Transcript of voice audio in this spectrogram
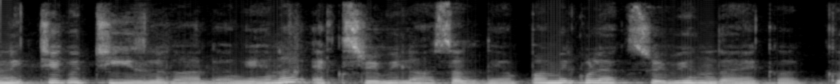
ਨੀਚੇ ਕੋਈ ਚੀਜ਼ ਲਗਾ ਦਾਂਗੇ ਹਨਾ ਐਕਸਟਰੇ ਵੀ ਲਾ ਸਕਦੇ ਹਾਂ, ਆਪਾਂ ਮੇਰੇ ਕੋਲ ਐਕਸਟਰੇ ਵੀ ਹੁੰਦਾ ਹੈ ਇੱਕ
